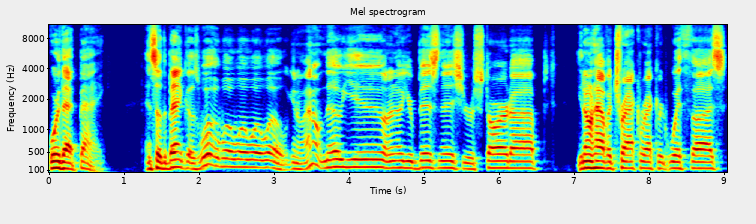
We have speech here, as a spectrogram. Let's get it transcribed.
or that bank. And so the bank goes, whoa, whoa, whoa, whoa, whoa. You know, I don't know you. I don't know your business. You're a startup. You don't have a track record with us.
